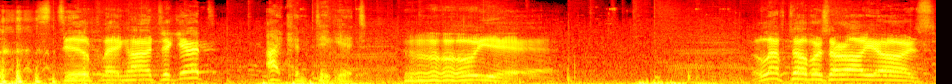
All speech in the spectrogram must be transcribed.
Still playing hard to get? I can dig it. Oh, yeah. The leftovers are all yours.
